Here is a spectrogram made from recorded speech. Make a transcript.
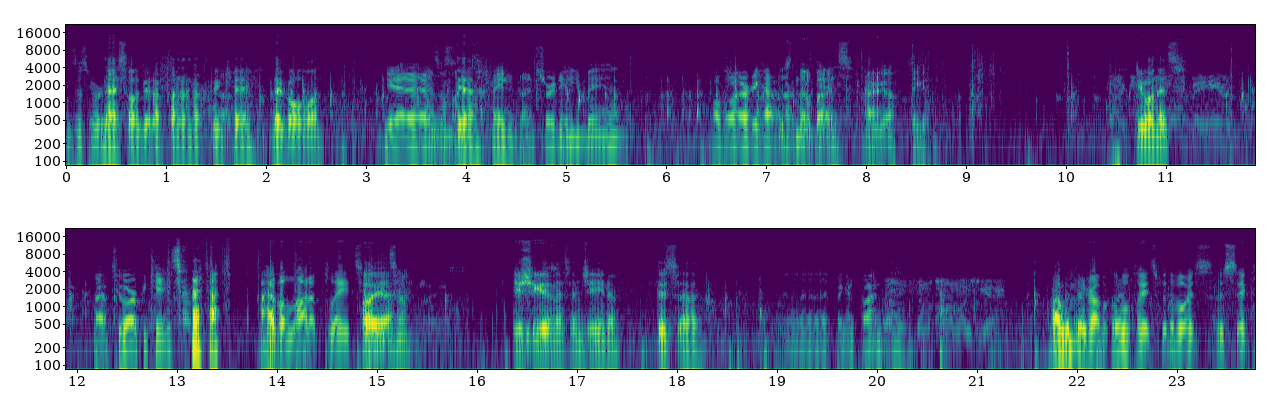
Is this yours? Nice, all good. I found an RPK. Okay. The gold one. Yeah, yeah, yeah. Yeah, this- Yeah. I mean, I destroyed you. Any bands? Although I already have an There's RPK. no buys. There you go. Take it. Do you want this? I have two RPKs. I have a lot of plates. You Oh, need yeah? some? You should get an SMG, you know? This, uh, uh, if I can find one. I I'm would gonna take drop a couple plates. plates for the boys. There's six.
